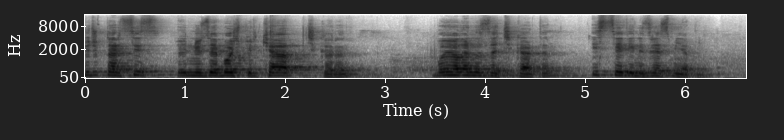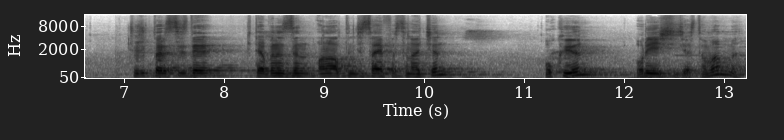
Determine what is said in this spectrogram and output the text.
Çocuklar siz önünüze boş bir kağıt çıkarın. Boyalarınızı da çıkartın. İstediğiniz resmi yapın. Çocuklar siz de kitabınızın 16. sayfasını açın. Okuyun. Orayı işleyeceğiz tamam mı?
